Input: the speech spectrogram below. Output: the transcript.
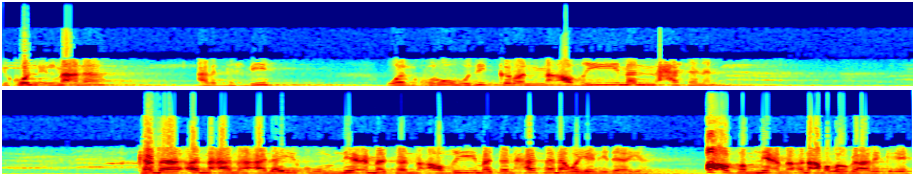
يكون المعنى على التشبيه واذكروه ذكرا عظيما حسنا. كما أنعم عليكم نعمة عظيمة حسنة وهي الهداية. أعظم نعمة أنعم الله بها عليك إيه؟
